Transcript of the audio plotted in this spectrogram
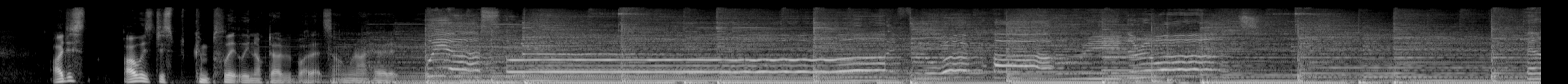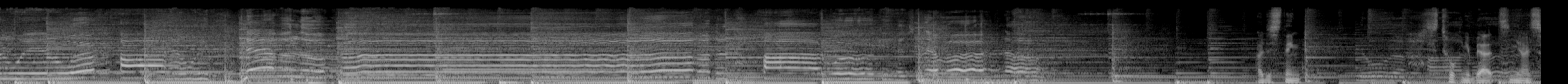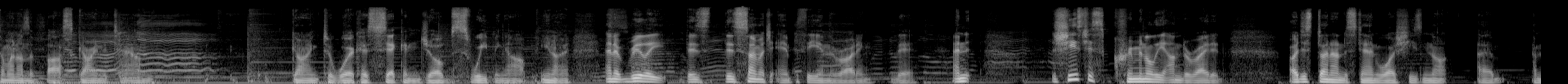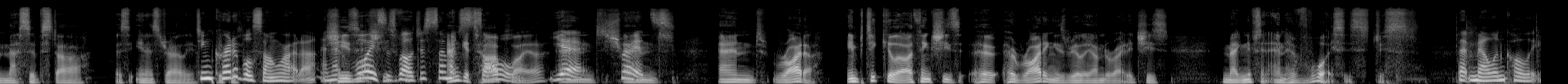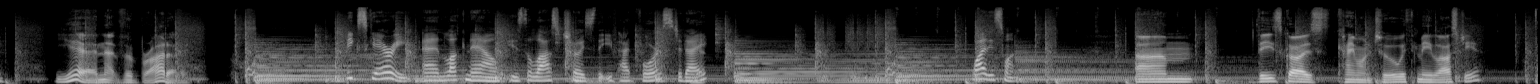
I just I was just completely knocked over by that song when I heard it. I just think she's talking about you know someone on the bus going to town, going to work her second job, sweeping up, you know, and it really there's there's so much empathy in the writing there, and she's just criminally underrated. I just don't understand why she's not a, a massive star in Australia. It's incredible songwriter and that voice as well. Just so much and guitar soul. player, Yeah, and, shreds. and, and writer. In particular, I think she's her her writing is really underrated. She's magnificent, and her voice is just that melancholy. yeah, and that vibrato. Big Scary and Luck Now is the last choice that you've had for us today. Why this one? Um, these guys came on tour with me last year.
